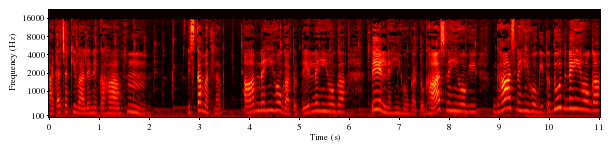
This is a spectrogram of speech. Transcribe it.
आटा चक्की वाले ने कहा हम्म इसका मतलब आम नहीं होगा तो तेल नहीं होगा, तेल नहीं होगा तो घास नहीं होगी, घास नहीं होगी तो दूध नहीं होगा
